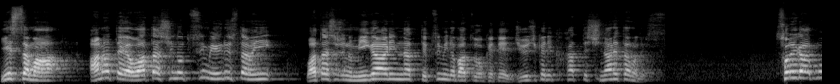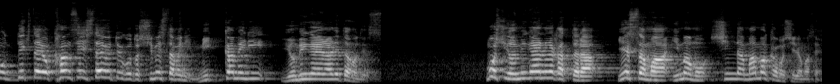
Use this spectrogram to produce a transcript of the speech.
イエス様は、あなたや私の罪を許すために、私たちの身代わりになって罪の罰を受けて十字架にかかって死なれたのです。それがもうできたよ、完成したよということを示すために3日目によみがえられたのです。もしよみがえらなかったら、イエス様は今も死んだままかもしれません。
